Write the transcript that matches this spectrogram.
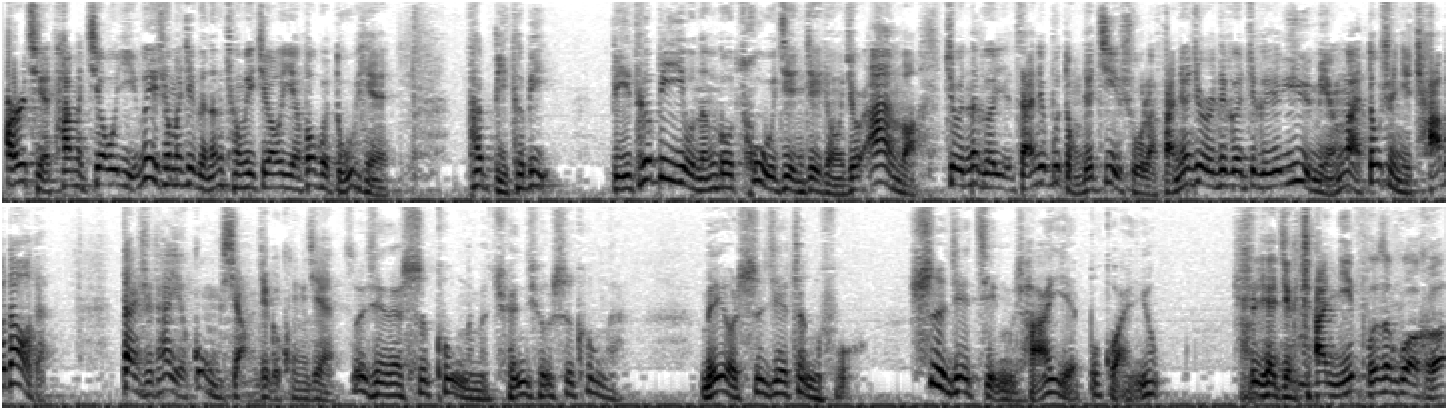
而且他们交易，为什么这个能成为交易啊？包括毒品，它比特币。比特币又能够促进这种就是暗网，就是那个咱就不懂这技术了，反正就是这个这个域名啊，都是你查不到的，但是它也共享这个空间。所以现在失控了嘛，全球失控了，没有世界政府，世界警察也不管用。世界警察泥菩萨过河，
